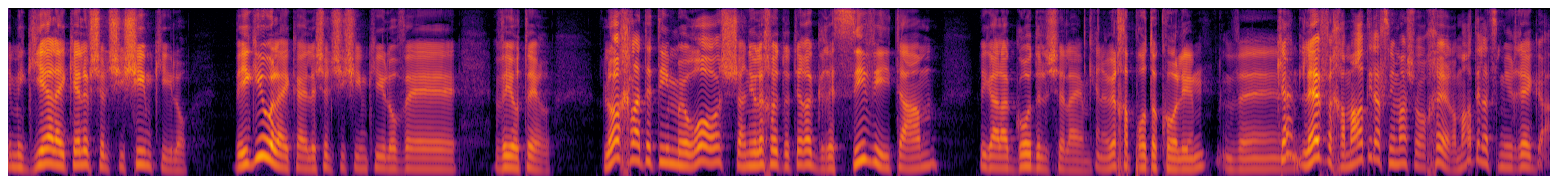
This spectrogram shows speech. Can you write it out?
אם הגיע אליי כלב של 60 קילו. והגיעו אליי כאלה של 60 קילו ו... ויותר. לא החלטתי מראש שאני הולך להיות יותר אגרסיבי איתם בגלל הגודל שלהם. כן, היו לך פרוטוקולים, ו... כן, להפך, אמרתי לעצמי משהו אחר. אמרתי לעצמי, רגע,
